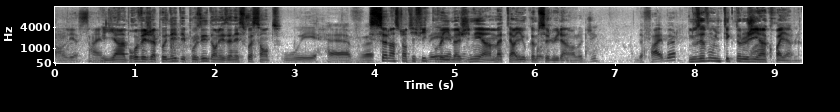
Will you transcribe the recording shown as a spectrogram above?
Only a science. Il y a un brevet japonais déposé dans les années 60. We have uh, Seul un scientifique pouvait imaginer un matériau comme celui-là. Nous avons une technologie incroyable.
